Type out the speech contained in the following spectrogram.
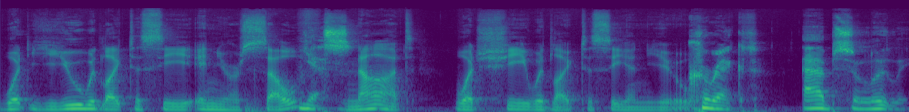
what you would like to see in yourself, Yes. not what she would like to see in you. Correct. Absolutely.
